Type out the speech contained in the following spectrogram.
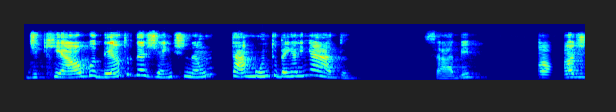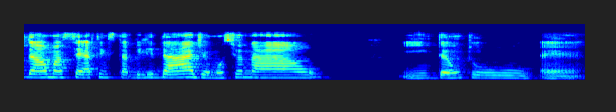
de que algo dentro da gente não está muito bem alinhado, sabe? Pode dar uma certa instabilidade emocional, e então tu é,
